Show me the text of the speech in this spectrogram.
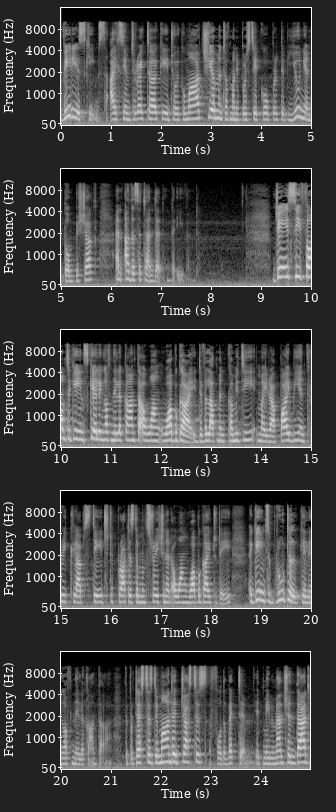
various schemes. ICM Director K. Joy Kumar, Chairman of Manipur State Cooperative Union Tom Pishak and others attended the event. JAC formed against scaling of Nilakanta Awang Wabgai Development Committee, Maira Paibi and three clubs staged protest demonstration at Awang Wabgai today against brutal killing of Nilakanta. The protesters demanded justice for the victim. It may be mentioned that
